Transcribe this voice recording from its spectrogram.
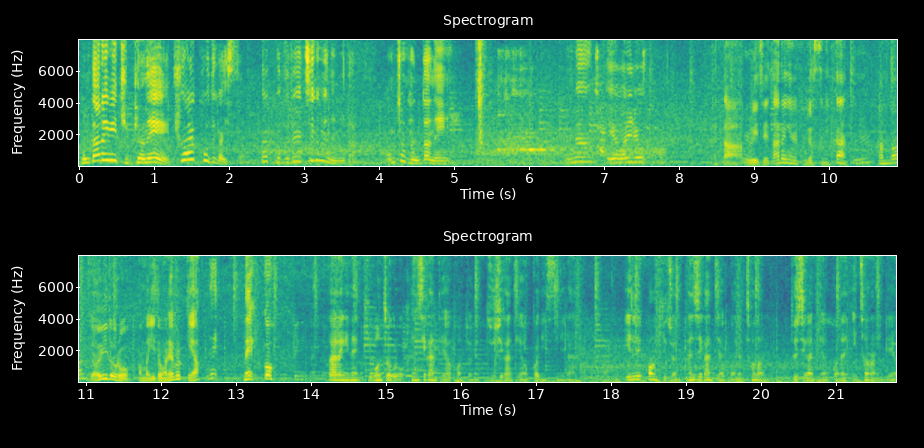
그럼 따릉이 뒤편에 QR코드가 있어 QR코드를 찍으면 됩니다 엄청 간단해 그러면 대여 완료 됐다 우리 이제 따릉이를 빌렸으니까 음. 한번 여의도로 한번 이동을 해볼게요 네. 네 고! 따릉이는 기본적으로 1시간 대여권 또는 2시간 대여권이 있습니다. 1, 1권 기준 1시간 대여권은 1,000원, 2시간 대여권은 2,000원인데요.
